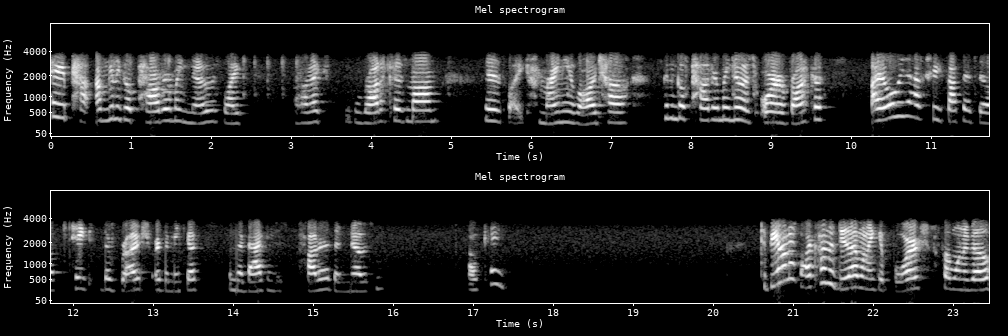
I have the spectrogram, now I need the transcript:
Say I'm to go powder my nose like Veronica's mom is like Hermione Lodge how I'm to go powder my nose or Veronica. I always actually thought that they'll take the brush or the makeup from their bag and just powder their nose. Okay. To be honest, I kind of do that when I get bored, if I want to go,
